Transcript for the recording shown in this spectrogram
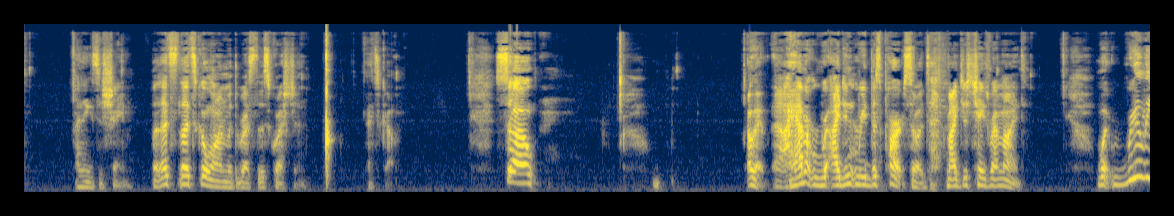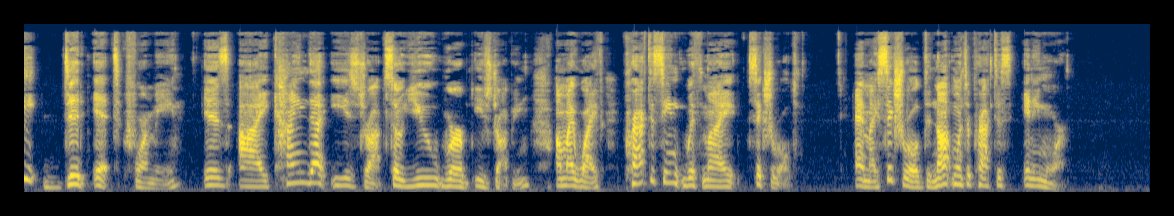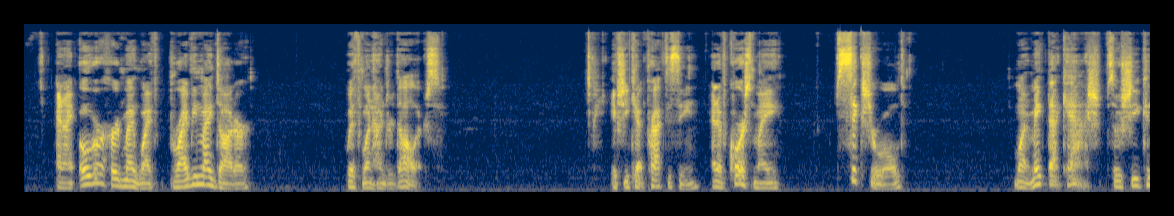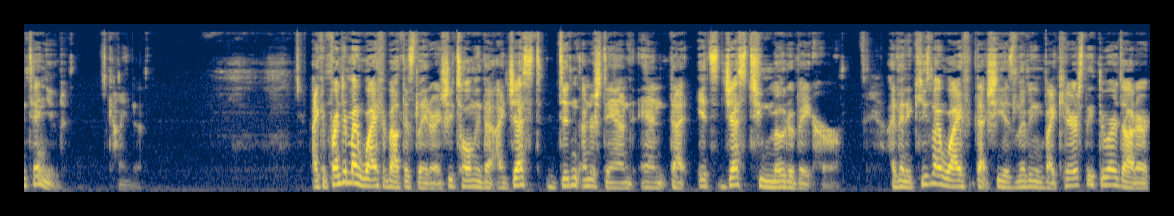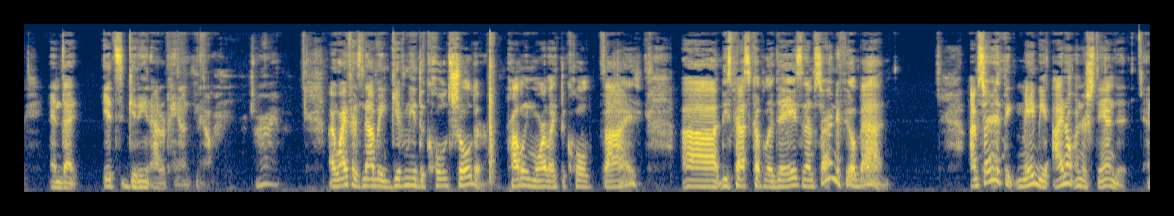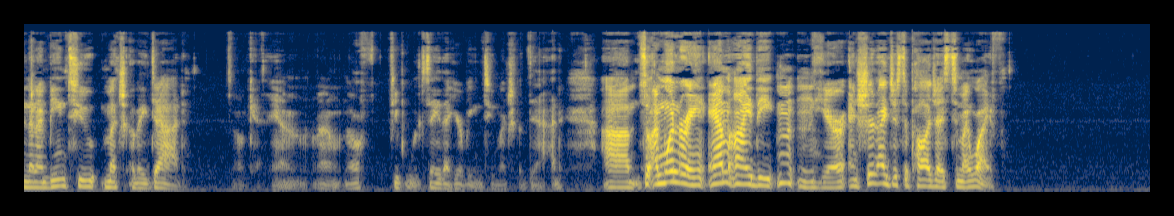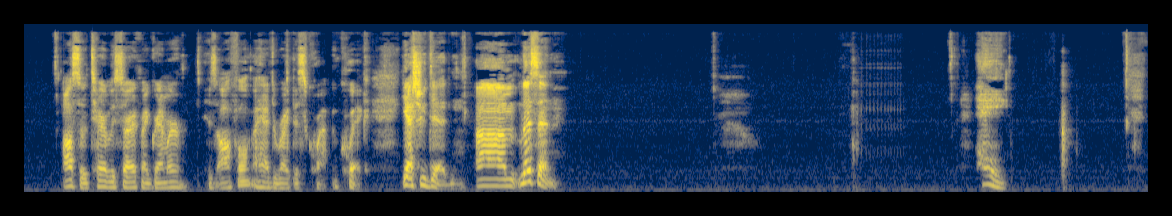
I think it's a shame, but let's, let's go on with the rest of this question. Let's go. So, okay, I haven't, re- I didn't read this part, so it might just change my mind. What really did it for me is I kinda eavesdropped. So you were eavesdropping on my wife practicing with my six year old. And my six year old did not want to practice anymore. And I overheard my wife bribing my daughter with $100 if she kept practicing. And of course, my six year old wanted to make that cash. So she continued. Kind of. I confronted my wife about this later and she told me that I just didn't understand and that it's just to motivate her. I then accused my wife that she is living vicariously through our daughter and that it's getting out of hand now. All right. My wife has now been giving me the cold shoulder, probably more like the cold thigh, uh, these past couple of days, and I'm starting to feel bad. I'm starting to think maybe I don't understand it and that I'm being too much of a dad. Okay. I don't know if people would say that you're being too much of a dad. Um, so I'm wondering, am I the mm-mm here, and should I just apologize to my wife? Also, terribly sorry if my grammar is awful. I had to write this qu- quick. Yes, you did. Um, listen. Hey,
